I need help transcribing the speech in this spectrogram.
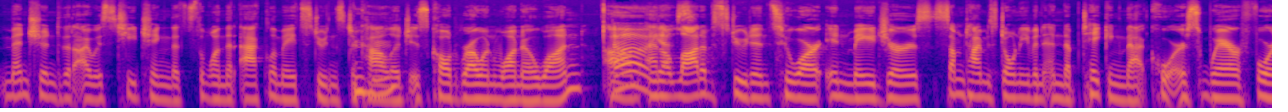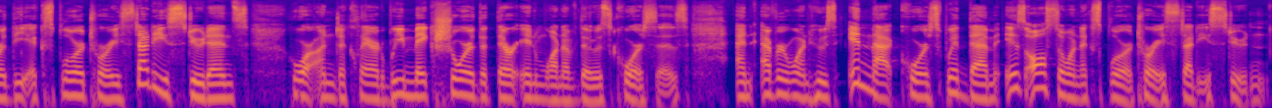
mentioned that I was teaching. That's the one that acclimates students to college is called Rowan 101. Um, Mm-hmm. Oh, and a lot of students who are in majors sometimes don't even end up taking that course. Where for the exploratory studies students who are undeclared, we make sure that they're in one of those courses, and everyone who's in that course with them is also an exploratory studies student.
